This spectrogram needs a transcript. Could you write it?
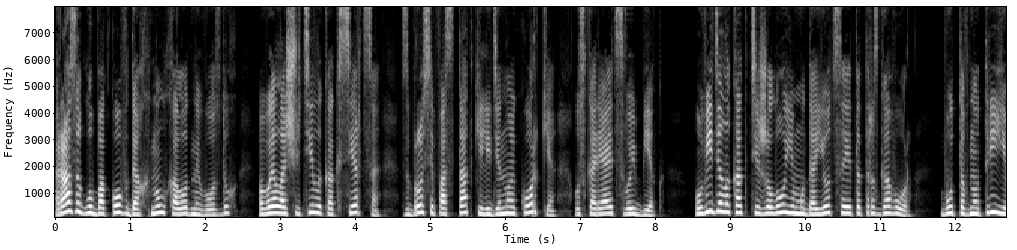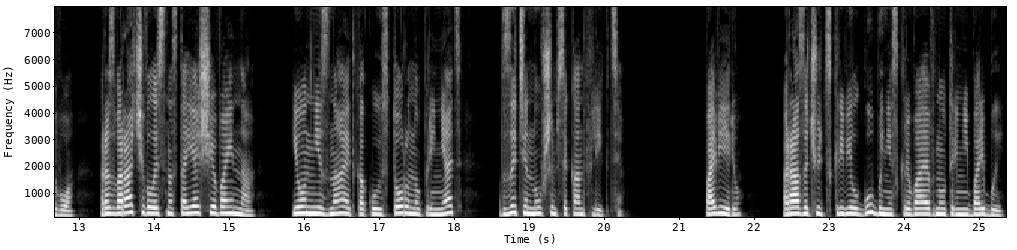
Раза глубоко вдохнул холодный воздух, Вэл ощутила, как сердце, сбросив остатки ледяной корки, ускоряет свой бег. Увидела, как тяжело ему дается этот разговор, будто внутри его разворачивалась настоящая война, и он не знает, какую сторону принять в затянувшемся конфликте. «Поверю». Раза чуть скривил губы, не скрывая внутренней борьбы.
